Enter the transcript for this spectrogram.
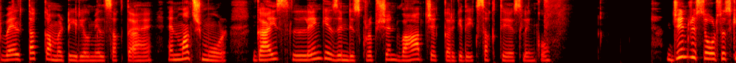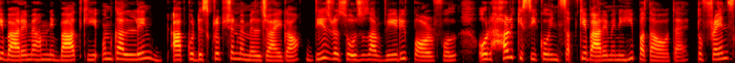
ट्वेल्थ तक का मटेरियल मिल सकता है and much more guys link is in description वहाँ आप चेक करके देख सकते हैं इस लिंक को जिन रिसोर्स के बारे में हमने बात की, उनका लिंक आपको डिस्क्रिप्शन में मिल जाएगा। These resource are very powerful और हर किसी को इन सब के बारे में नहीं पता होता है। तो फ्रेंड्स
